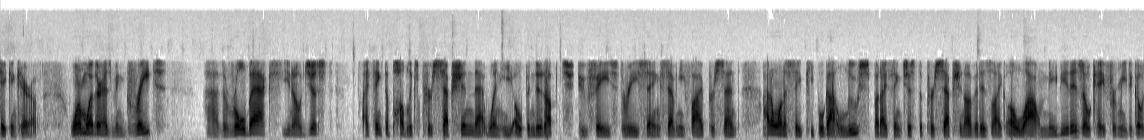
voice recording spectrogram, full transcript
taken care of. Warm weather has been great. Uh, the rollbacks, you know, just I think the public's perception that when he opened it up to phase three, saying 75%, I don't want to say people got loose, but I think just the perception of it is like, oh, wow, maybe it is okay for me to go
